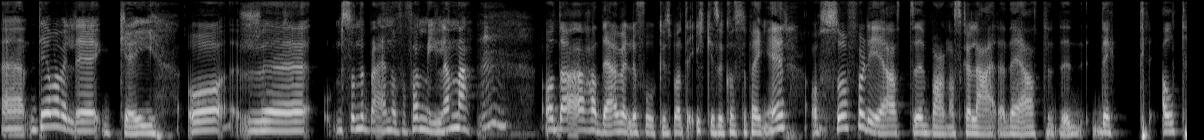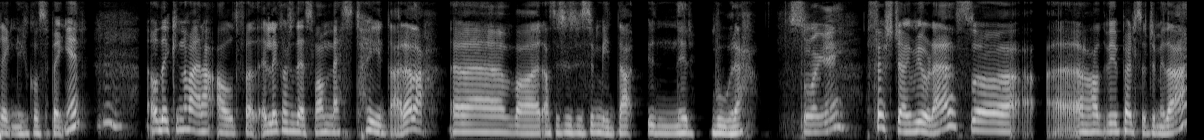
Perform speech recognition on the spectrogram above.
Eh, Det var veldig gøy, og eh, sånn det blei noe for familien. Da. Og da hadde jeg veldig fokus på at det ikke skal koste penger, også fordi at barna skal lære det at det, det, alt trenger ikke koste penger. Og det kunne være alt fra, eller kanskje det som var mest høydere, da, var at vi skulle spise middag under bordet. Så gøy. Første gang vi gjorde det, så eh, hadde vi pølser til middag.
